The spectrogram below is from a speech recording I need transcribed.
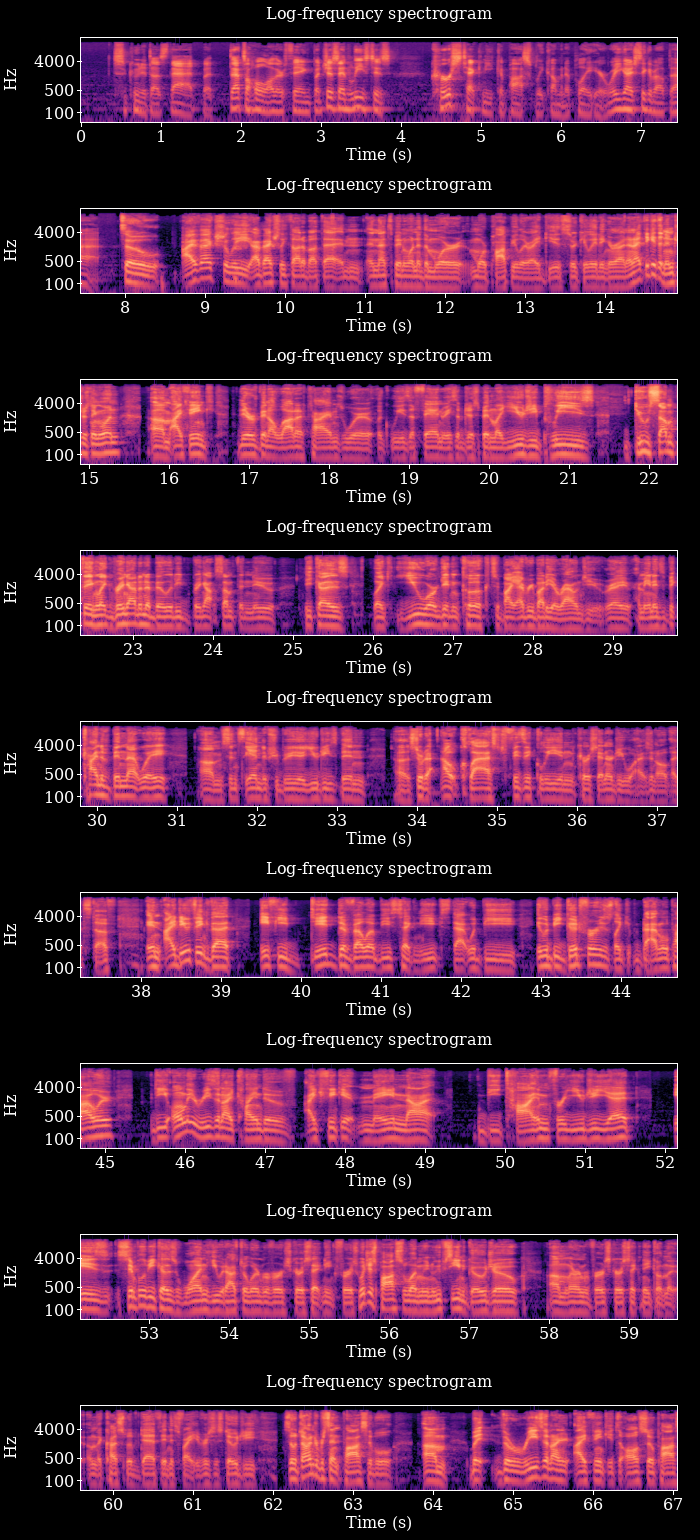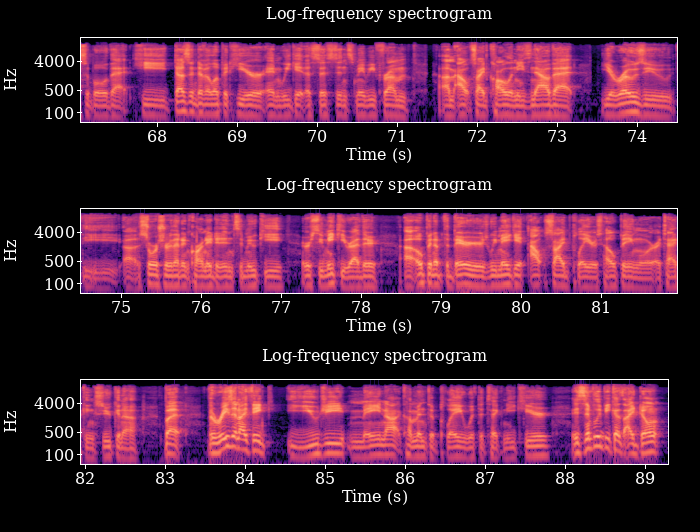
Sukuna does that, but that's a whole other thing. But just at least his curse technique could possibly come into play here. What do you guys think about that? So I've actually I've actually thought about that and and that's been one of the more more popular ideas circulating around and I think it's an interesting one. Um I think there have been a lot of times where like we as a fan base have just been like Yuji please do something like bring out an ability bring out something new because like you are getting cooked by everybody around you right I mean it's be, kind of been that way um since the end of Shibuya Yuji's been uh, sort of outclassed physically and cursed energy wise and all that stuff. And I do think that if he did develop these techniques, that would be it would be good for his like battle power. The only reason I kind of I think it may not be time for Yuji yet is simply because one, he would have to learn reverse curse technique first, which is possible. I mean, we've seen Gojo um, learn reverse curse technique on the on the cusp of death in his fight versus Toji, so it's 100 percent possible. Um, but the reason I, I think it's also possible that he doesn't develop it here and we get assistance maybe from um, outside colonies now that Yorozu, the uh, sorcerer that incarnated in Sumuki, or Tsumiki rather, uh, open up the barriers, we may get outside players helping or attacking Sukuna. But the reason I think Yuji may not come into play with the technique here is simply because I don't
